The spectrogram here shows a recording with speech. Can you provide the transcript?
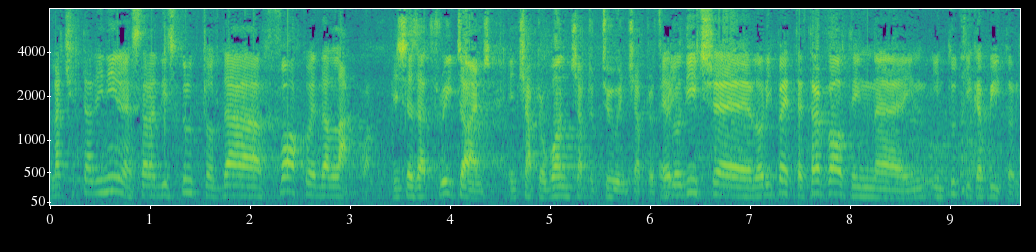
la città di Ninive sarà distrutta da fuoco e dall'acqua. He says that three times in chapter 1, chapter 2, and chapter E lo 3. dice, lo ripete tre volte in, eh, in- in tutti i capitoli.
